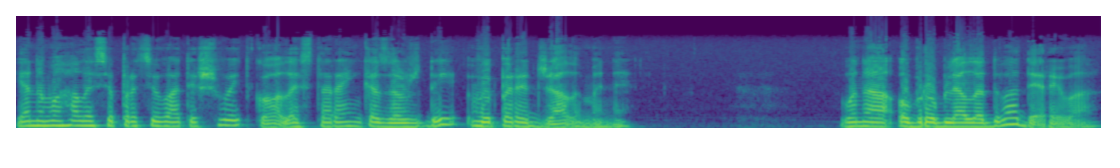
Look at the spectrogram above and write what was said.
Я намагалася працювати швидко, але старенька завжди випереджала мене. Вона обробляла два дерева,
